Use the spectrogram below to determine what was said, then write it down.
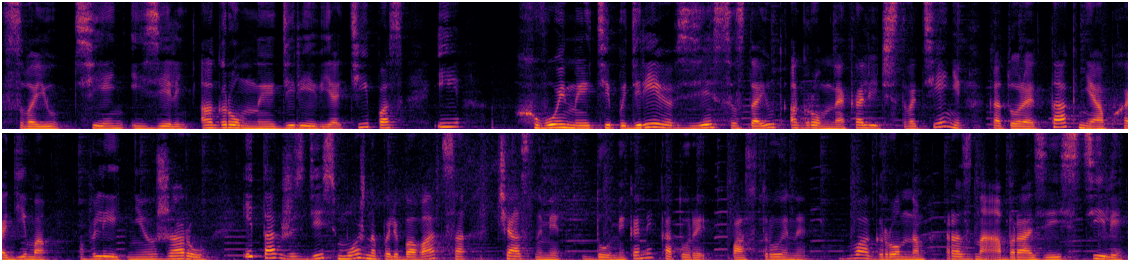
свою тень и зелень. Огромные деревья типас и хвойные типы деревьев здесь создают огромное количество тени, которое так необходимо в летнюю жару. И также здесь можно полюбоваться частными домиками, которые построены в огромном разнообразии стилей.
